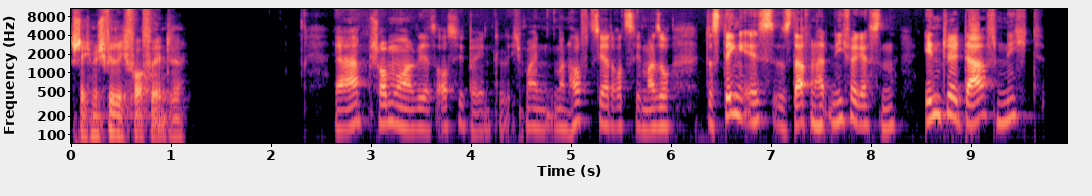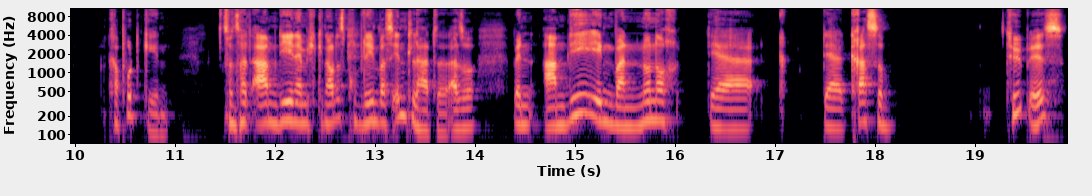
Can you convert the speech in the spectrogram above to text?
Stelle ich mir schwierig vor für Intel. Ja, schauen wir mal, wie das aussieht bei Intel. Ich meine, man hofft es ja trotzdem. Also das Ding ist, das darf man halt nie vergessen, Intel darf nicht kaputt gehen. Sonst hat AMD nämlich genau das Problem, was Intel hatte. Also wenn AMD irgendwann nur noch der, der krasse Typ ist,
